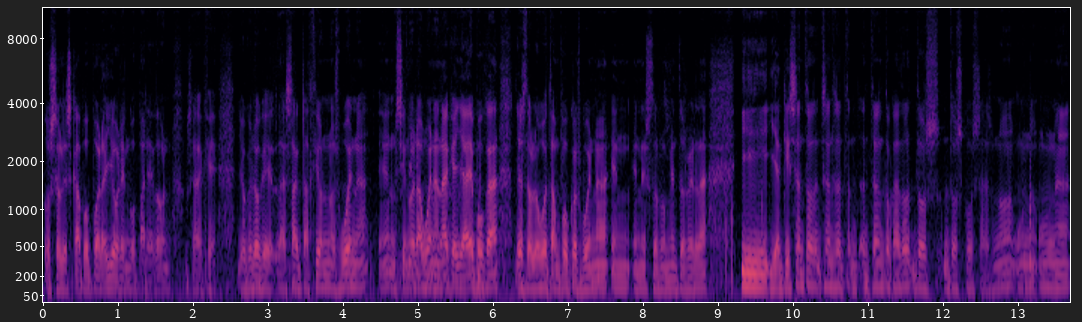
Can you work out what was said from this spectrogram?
o se le escapó por ahí Orengo Paredón, o sea que yo creo que la exaltación no es buena, ¿eh? si no era buena en aquella época, desde luego tampoco es buena en, en estos momentos, ¿verdad? Y, y aquí se han, to se han, tocado dos, dos cosas, ¿no? Una, una,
